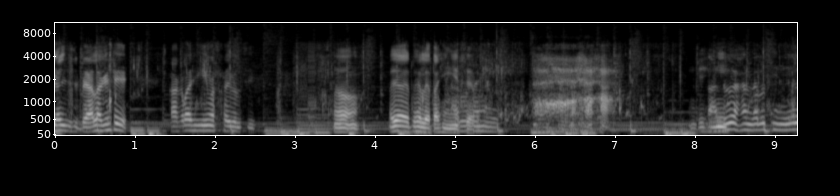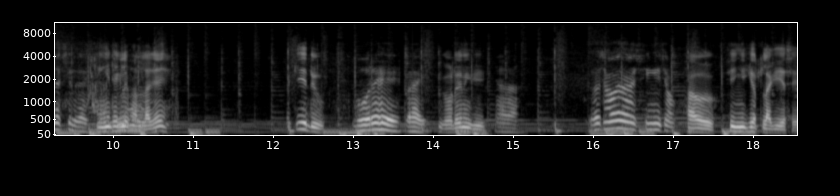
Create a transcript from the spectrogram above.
গাইছে বেয়া লাগে কাকৰা শিঙি মাছ খাই পেলছি অঁ এয়া এইটো এটা শিঙি আছে। শিঙি থাকিলে ভালো লাগে। কি এইটো? ভাই। গড়ে নেকি? চাওক হাও শিঙি কিয়ত লাগি আছে?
